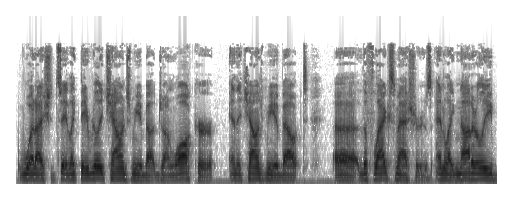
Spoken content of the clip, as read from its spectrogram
what I should say. Like they really challenged me about John Walker and they challenged me about, uh, the flag smashers and like not really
